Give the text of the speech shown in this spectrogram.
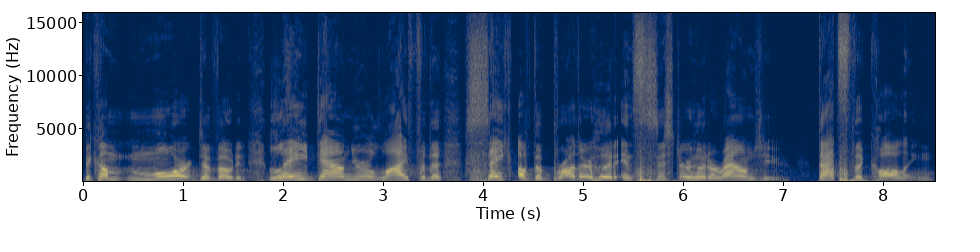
become more devoted, lay down your life for the sake of the brotherhood and sisterhood around you. That's the calling.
